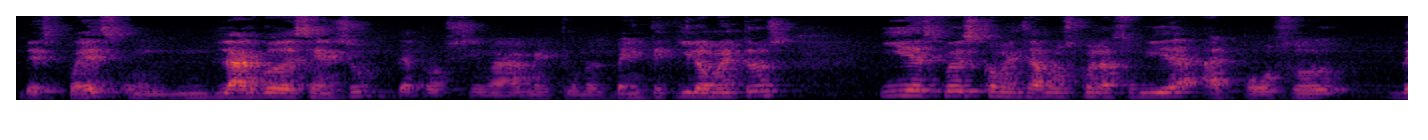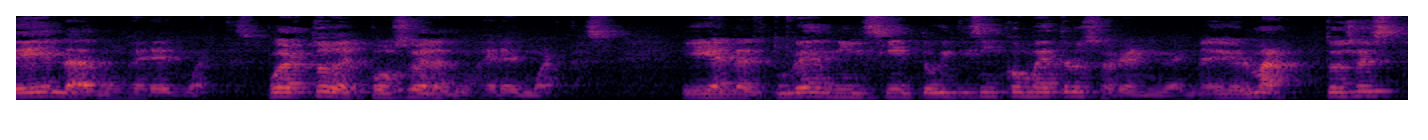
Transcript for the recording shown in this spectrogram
Después un largo descenso de aproximadamente unos 20 kilómetros y después comenzamos con la subida al Pozo de las Mujeres Muertas, Puerto del Pozo de las Mujeres Muertas, y a la altura de 1125 metros sobre el nivel medio del mar. Entonces,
